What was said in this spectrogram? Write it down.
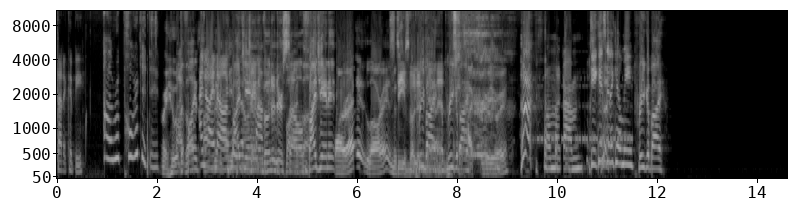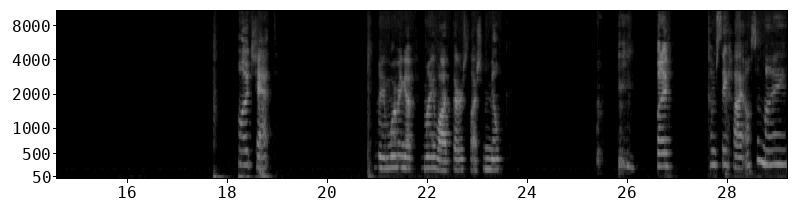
that it could be. I reported it. Wait, who are the five? I know, I know. Bye, Janet. Janet voted herself. Bye, Janet. All right, all right. and Steve is voted Pre-bye. Janet. Pre-goodbye. exactly where you were. Oh my god. DK's gonna kill me. Pre-goodbye. Hello, chat. I'm warming up my water slash milk. Wanna come say hi? Also, my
